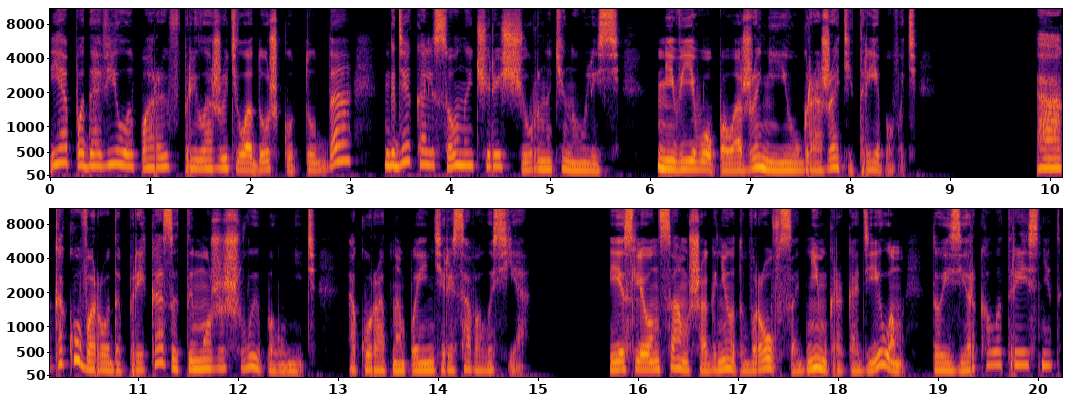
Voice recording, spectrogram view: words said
Я подавила порыв приложить ладошку туда, где кальсоны чересчур натянулись. Не в его положении угрожать и требовать. «А какого рода приказы ты можешь выполнить?» — аккуратно поинтересовалась я. Если он сам шагнет в ров с одним крокодилом, то и зеркало треснет,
